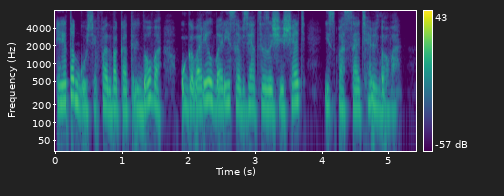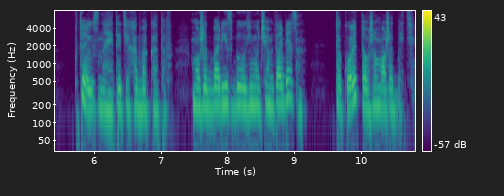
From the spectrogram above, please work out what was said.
и это Гусев, адвокат Льдова, уговорил Бориса взяться защищать и спасать Льдова. Кто их знает, этих адвокатов? Может, Борис был ему чем-то обязан? Такое тоже может быть.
